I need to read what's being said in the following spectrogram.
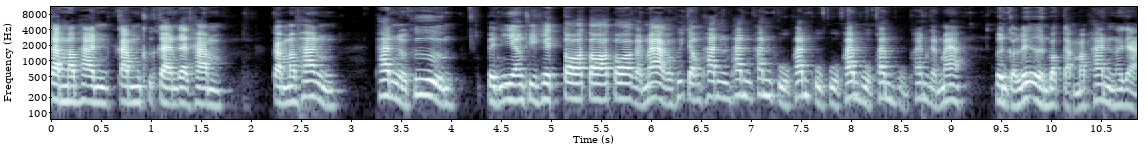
กรรมพันธ์กรรมคือการกระทำกรรมพันธ์พันธ์ก็คือ เป็นเอียงที่เฮ็ดต่อต่อต่อกันมากก็คือจังพันธ์พันธ์พันธ์ผูกพันธ์ผูกผูกพันธ์ผูกพันธ์ผูกพันธ์กันมากเพิ่นก็เลยเอินว่ากรรมพันธ์นะจ๊ะ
